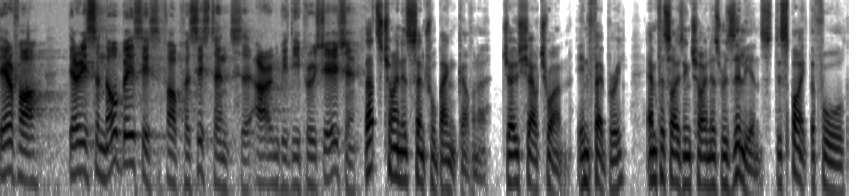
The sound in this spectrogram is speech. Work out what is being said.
Therefore, there is no basis for persistent uh, RMB depreciation. That's China's central bank governor, Zhou Xiaochuan, in February, emphasizing China's resilience despite the fall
